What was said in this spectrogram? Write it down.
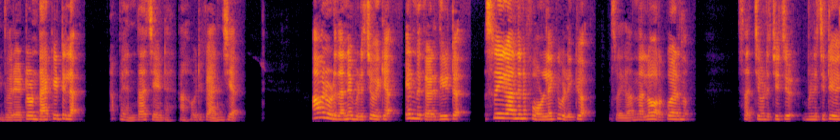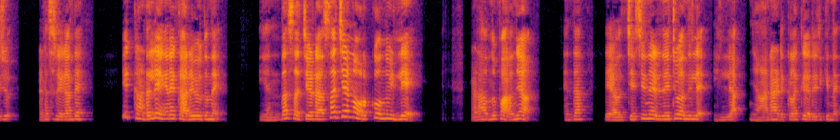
ഇതുവരെയായിട്ടും ഉണ്ടാക്കിയിട്ടില്ല. അപ്പൊ എന്താ ചെയ്യണ്ടേ? ആ ഒരു കാര്യം ചെയ്യാം. അവനോട് തന്നെ വിളിച്ചു ചോദിക്കാം. എന്ന് കരുതിയിട്ട് ശ്രീകാന്തിന്റെ ഫോണിലേക്ക് വിളിക്കുക ശ്രീകാന്ത് നല്ല ഉറക്കമായിരുന്നു. സച്ചി വിളിച്ചു വിളിച്ചിട്ട് ചോദിച്ചു എടാ ശ്രീകാന്തേ ഈ കടല എങ്ങനെ കറി വെക്കുന്നേ? എന്താ സച്ചേടാ? സച്ചേട്ടന് ഉറക്കമൊന്നും ഇല്ലേ? എടാ ഒന്ന് പറഞ്ഞാ. എന്താ രേവതി ചേച്ചി എഴുന്നേറ്റ് വന്നില്ലേ? ഇല്ല ഞാൻ അടുക്കള കയറിയിരിക്കുന്നത്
